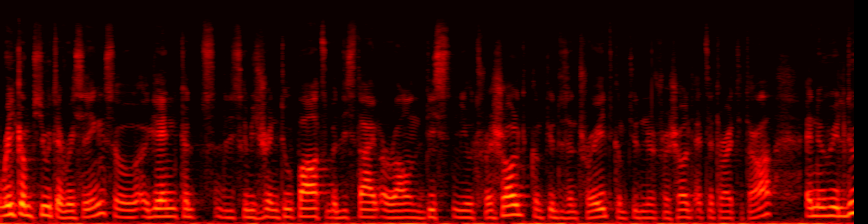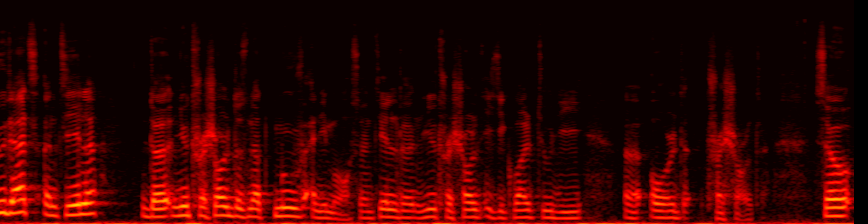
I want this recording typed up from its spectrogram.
recompute everything. So again, cut the distribution in two parts, but this time around this new threshold, compute the centroid, compute the new threshold, etc., etc. And we will do that until the new threshold does not move anymore. So until the new threshold is equal to the uh, old threshold. So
